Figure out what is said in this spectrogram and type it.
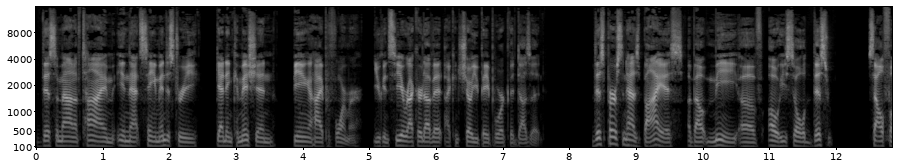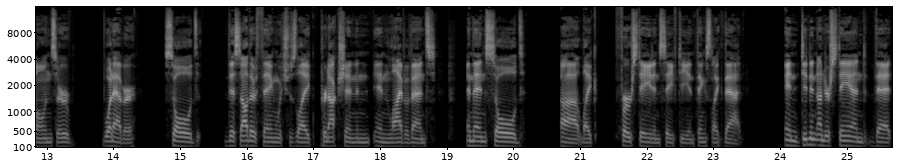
this amount of time in that same industry getting commission being a high performer. You can see a record of it. I can show you paperwork that does it. This person has bias about me of, oh, he sold this cell phones or whatever, sold this other thing, which was like production and in live events, and then sold uh, like first aid and safety and things like that and didn't understand that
